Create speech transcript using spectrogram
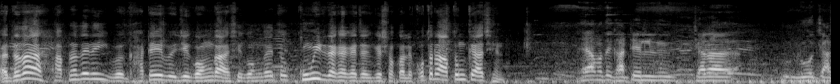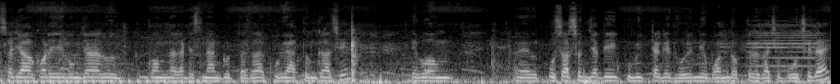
দাদা, আপনাদের এই ঘাটের যে গঙ্গা, সেই গঙ্গায় তো কুমির দেখা গেছে আজকে সকালে। কতটা আতঙ্কে আছেন? হ্যাঁ আমাদের ঘাটের যারা রোজ আসা যাওয়া করে এবং যারা রোজ গঙ্গা ঘাটে স্নান করতে তারা খুবই আতঙ্কে আছে এবং প্রশাসন যাতে কুমিরটাকে ধরে নিয়ে বন দপ্তরের কাছে পৌঁছে দেয়।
